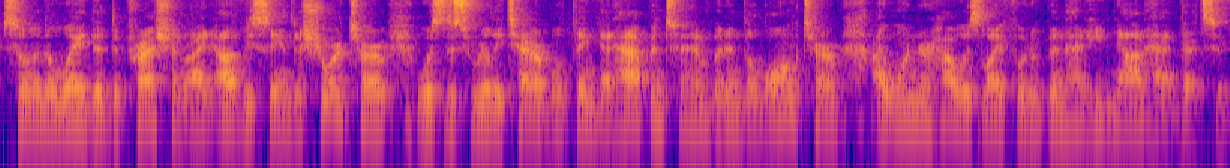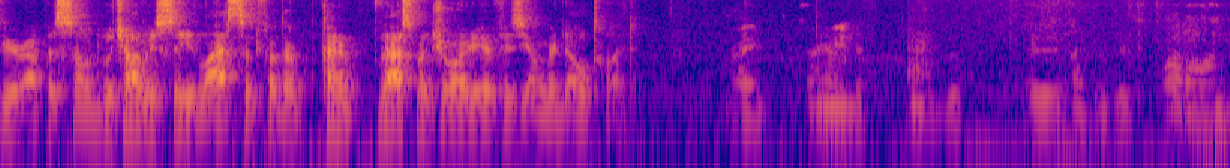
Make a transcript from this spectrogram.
So in a way the depression right obviously in the short term was this really terrible thing that happened to him but in the long term i wonder how his life would have been had he not had that severe episode which obviously lasted for the kind of vast majority of his young adulthood. Right. I yeah. mean i think you're spot on.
